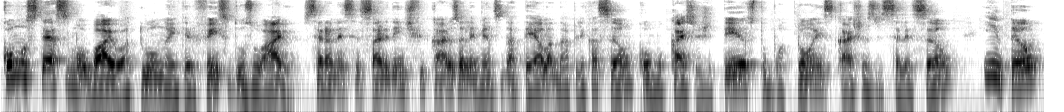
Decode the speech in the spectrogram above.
Como os testes mobile atuam na interface do usuário, será necessário identificar os elementos da tela da aplicação, como caixas de texto, botões, caixas de seleção, e então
